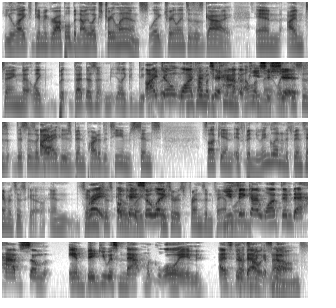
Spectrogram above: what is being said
He liked Jimmy Garoppolo, but now he likes Trey Lance. Like Trey Lance is his guy. And I'm saying that like, but that doesn't mean, like. the- I uh, don't you're want them about the to human have a piece of element. Like, shit. this is this is a guy who's been part of the team since fucking. It's been New England and it's been San Francisco and San Right. Francisco. Okay, like, so, like, these are his friends and family. You think I want them to have some ambiguous Matt McGloin as their that's backup? sounds?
